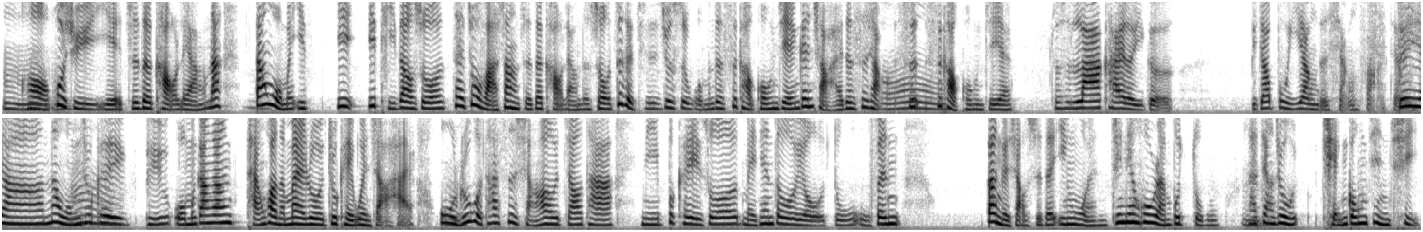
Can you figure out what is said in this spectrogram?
嗯，哦，或许也值得考量。那当我们一一一提到说，在做法上值得考量的时候，这个其实就是我们的思考空间跟小孩的思想、哦、思思考空间，就是拉开了一个比较不一样的想法。对呀、啊，那我们就可以，嗯、比如我们刚刚谈话的脉络，就可以问小孩：哦，如果他是想要教他，你不可以说每天都有读五分。半个小时的英文，今天忽然不读，那这样就前功尽弃，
